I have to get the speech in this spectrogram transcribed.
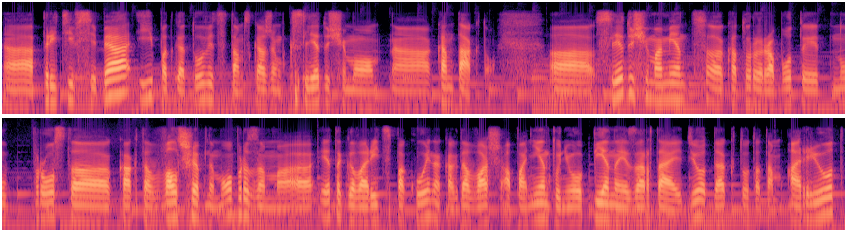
а, прийти в себя и подготовиться, там, скажем, к следующему а, контакту. А, следующий момент, а, который работает, ну, просто как-то волшебным образом, а, это говорить спокойно, когда ваш оппонент, у него пена изо рта идет, да, кто-то там орет,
